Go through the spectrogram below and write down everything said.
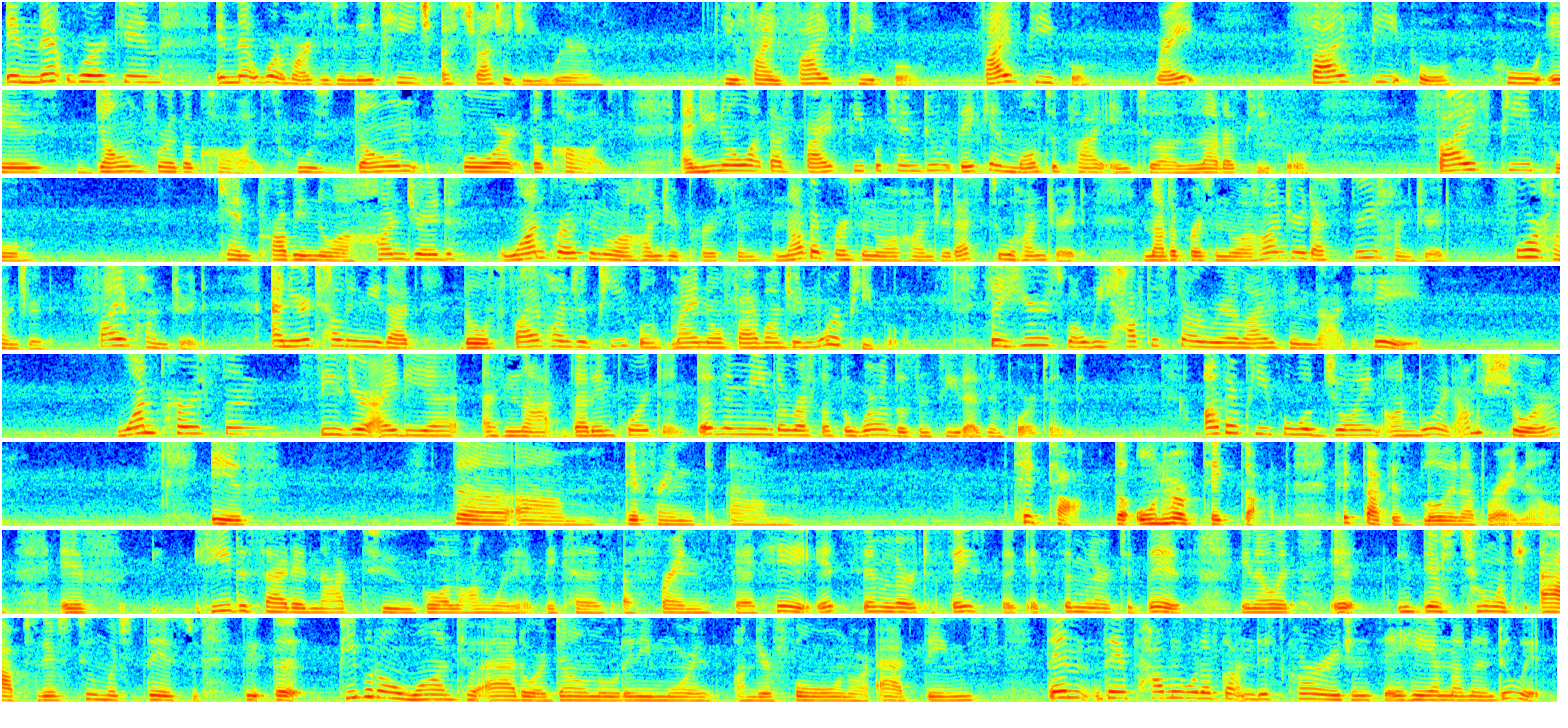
In networking in network marketing, they teach a strategy where you find five people, five people, right? Five people who is down for the cause, who's down for the cause. And you know what that five people can do? They can multiply into a lot of people. Five people can probably know a hundred one person to a hundred person, another person to a hundred, that's 200. Another person to a hundred, that's 300, 400, 500. And you're telling me that those 500 people might know 500 more people. So here's what we have to start realizing that, hey, one person sees your idea as not that important doesn't mean the rest of the world doesn't see it as important. Other people will join on board. I'm sure if the um, different um, TikTok, the owner of TikTok, TikTok is blowing up right now. If he decided not to go along with it because a friend said, "Hey, it's similar to Facebook. It's similar to this. You know, it it there's too much apps there's too much this the, the people don't want to add or download anymore on their phone or add things then they probably would have gotten discouraged and say hey i'm not going to do it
